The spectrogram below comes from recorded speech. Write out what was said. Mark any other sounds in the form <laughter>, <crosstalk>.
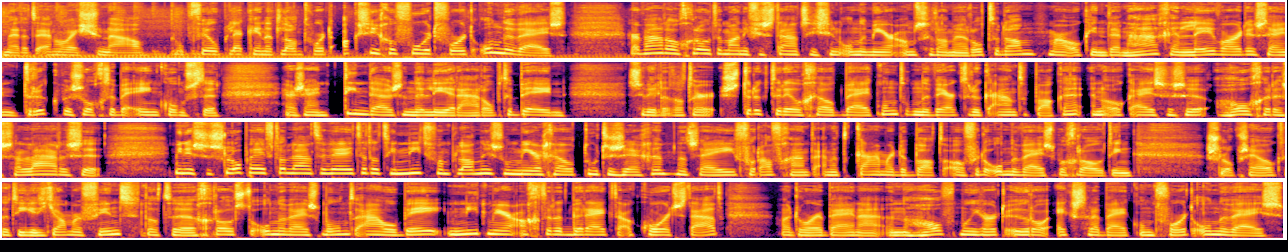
Met het NOS Journaal. Op veel plekken in het land wordt actie gevoerd voor het onderwijs. Er waren al grote manifestaties in onder meer Amsterdam en Rotterdam... maar ook in Den Haag en Leeuwarden zijn druk bezochte bijeenkomsten. Er zijn tienduizenden leraren op de been. Ze willen dat er structureel geld bij komt om de werkdruk aan te pakken... en ook eisen ze hogere salarissen. Minister Slop heeft al laten weten dat hij niet van plan is om meer geld toe te zeggen. Dat zei hij voorafgaand aan het Kamerdebat over de onderwijsbegroting. Slop zei ook dat hij het jammer vindt dat de grootste onderwijsbond AOB niet meer achter het bereikte akkoord staat, waardoor er bijna een half miljard euro extra bij komt voor het onderwijs.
